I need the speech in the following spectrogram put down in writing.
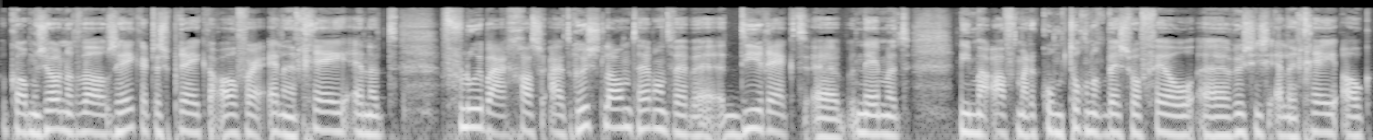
We komen zo nog wel zeker te spreken over LNG en het vloeibaar gas uit Rusland. Hè, want we hebben direct, uh, neem het niet meer af, maar er komt toch nog best wel veel uh, Russisch LNG ook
